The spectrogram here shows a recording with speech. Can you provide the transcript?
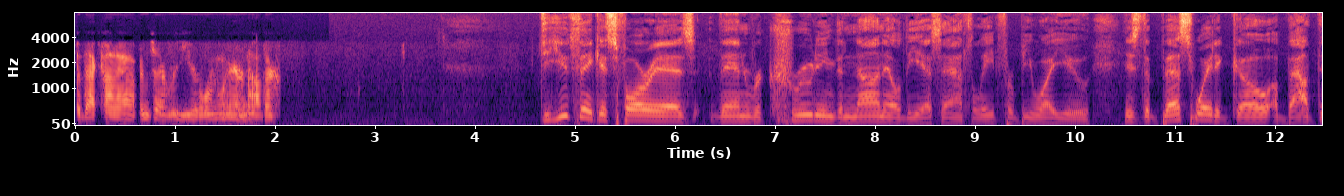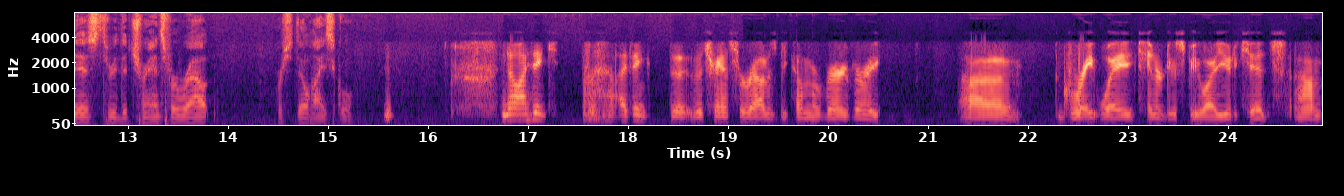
but that kind of happens every year, one way or another. Do you think, as far as then recruiting the non LDS athlete for BYU, is the best way to go about this through the transfer route or still high school? No, I think I think the the transfer route has become a very very uh, great way to introduce BYU to kids. Um,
